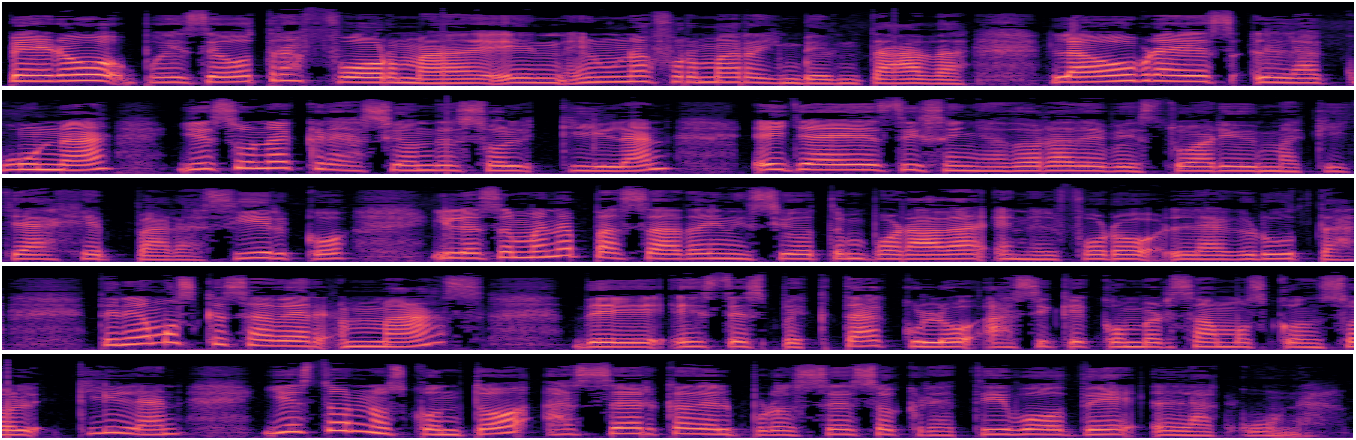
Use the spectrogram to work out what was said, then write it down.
pero pues de otra forma, en, una forma reinventada. La obra es La Cuna y es una creación de Sol Kilan. Ella es diseñadora de vestuario y maquillaje para circo y la semana pasada inició temporada en el foro La Gruta. Teníamos que saber más de este espectáculo, así que conversamos con Sol Kilan y esto nos contó acerca del proceso creativo de La Cuna.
